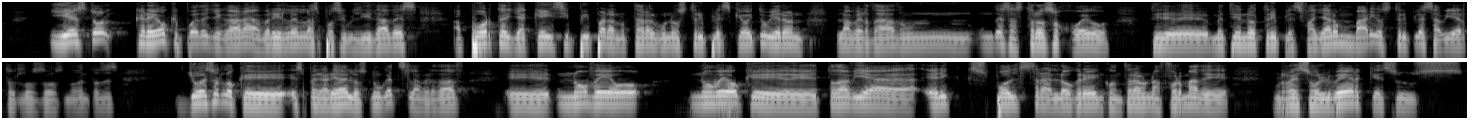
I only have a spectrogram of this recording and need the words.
Y esto creo que puede llegar a abrirle las posibilidades a Porter y a KCP para anotar algunos triples que hoy tuvieron, la verdad, un, desastroso juego metiendo triples. Fallaron varios triples abiertos los dos, ¿no? Entonces, yo eso es lo que esperaría de los Nuggets, la verdad. Eh, no veo no veo que todavía Eric Spolstra logre encontrar una forma de resolver que sus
